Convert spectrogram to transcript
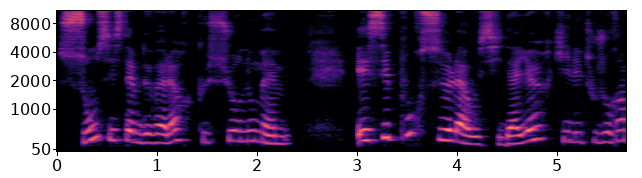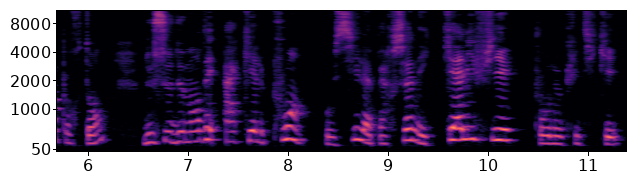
son système de valeurs que sur nous-mêmes. Et c'est pour cela aussi d'ailleurs qu'il est toujours important de se demander à quel point aussi la personne est qualifiée pour nous critiquer.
